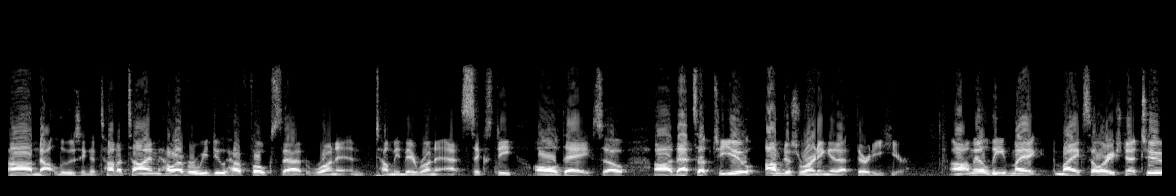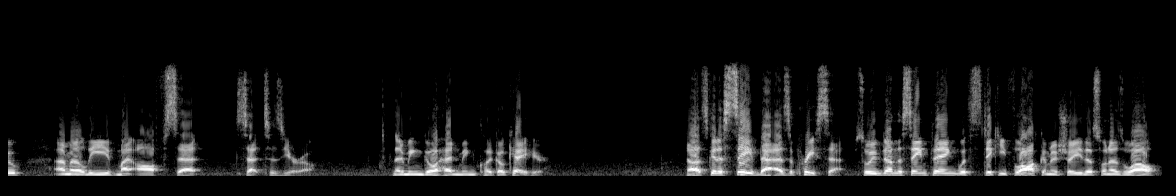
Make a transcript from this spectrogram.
uh, I'm not losing a ton of time. However, we do have folks that run it and tell me they run it at 60 all day. So uh, that's up to you. I'm just running it at 30 here. Uh, I'm going to leave my, my acceleration at 2. I'm going to leave my offset set to 0. Then we can go ahead and we can click OK here. Now it's going to save that as a preset. So we've done the same thing with Sticky Flock. I'm going to show you this one as well.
